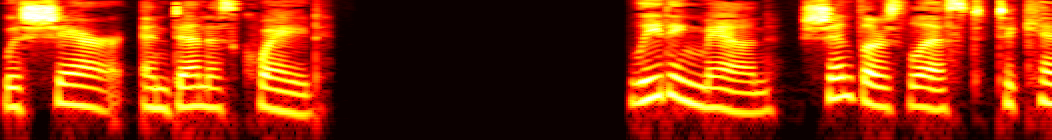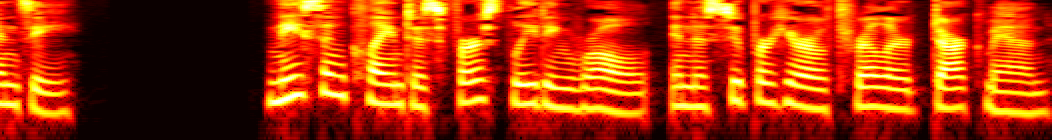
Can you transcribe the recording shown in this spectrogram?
with Cher and Dennis Quaid. Leading Man, Schindler's List to Kinsey. Neeson claimed his first leading role in the superhero thriller Darkman,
